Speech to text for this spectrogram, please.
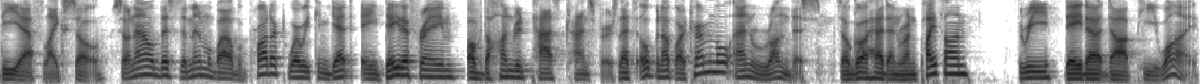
df like so. So now this is a minimal viable product where we can get a data frame of the 100 past transfers. Let's open up our terminal and run this. So go ahead and run python 3 data.py.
